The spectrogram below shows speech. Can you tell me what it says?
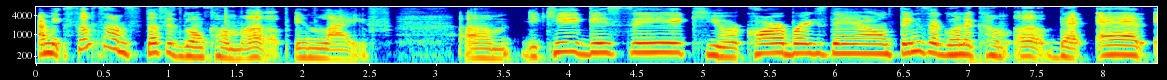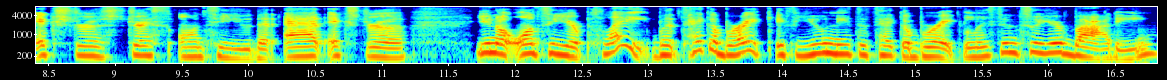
I mean, sometimes stuff is going to come up in life. Um, your kid gets sick, your car breaks down, things are going to come up that add extra stress onto you, that add extra, you know, onto your plate. But take a break if you need to take a break. Listen to your body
